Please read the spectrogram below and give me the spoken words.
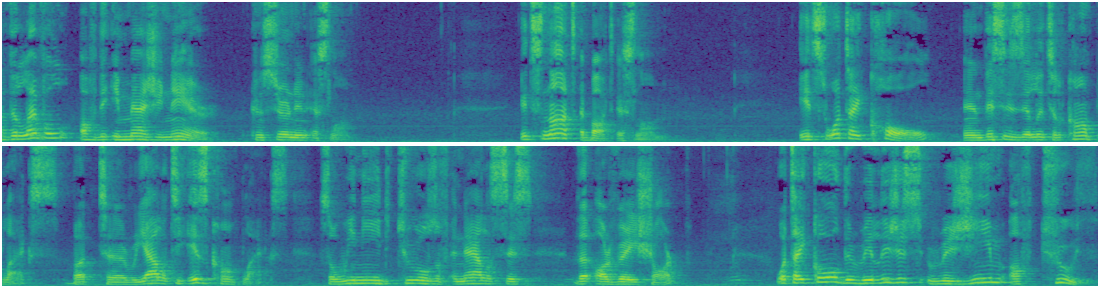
At the level of the imaginaire concerning Islam, it's not about Islam. It's what I call and this is a little complex, but uh, reality is complex. So we need tools of analysis that are very sharp. What I call the religious regime of truth.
